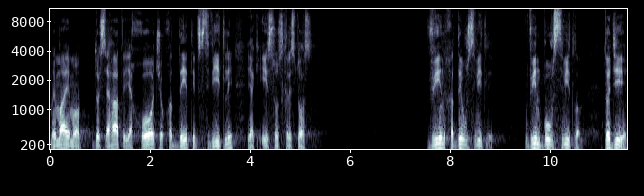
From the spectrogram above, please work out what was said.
ми маємо досягати, я хочу ходити в світлі, як Ісус Христос. Він ходив у світлі, Він був світлом. Тоді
